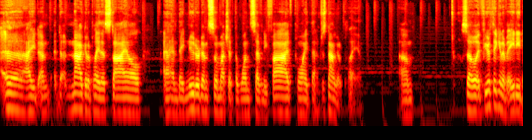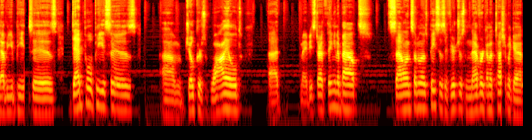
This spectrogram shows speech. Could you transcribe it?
uh, I, I'm, I'm not going to play this style and they neutered him so much at the 175 point that i'm just not going to play him um, so if you're thinking of adw pieces deadpool pieces um, joker's wild uh, maybe start thinking about selling some of those pieces. If you're just never going to touch them again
